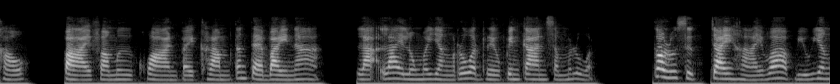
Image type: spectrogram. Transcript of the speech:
เขา ปลายฝ่ามือควานไปคลำตั้งแต่ใบหน้า ละไล่ลงมาอย่างรวดเร็วเป็นการสำรวจ ก็รู้สึกใจหายว่าบิวยัง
